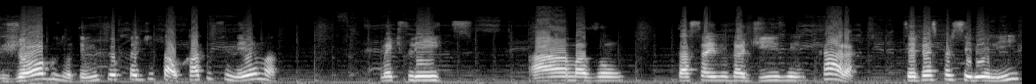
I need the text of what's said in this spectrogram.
Jogos, não tem muito jogo que tá digital. Cata Cinema, Netflix, Amazon, tá saindo da Disney. Cara, você vê as parcerias ali,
